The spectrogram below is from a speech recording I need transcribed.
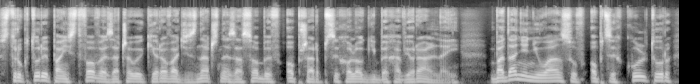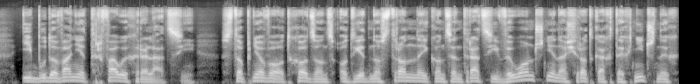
Struktury państwowe zaczęły kierować znaczne zasoby w obszar psychologii behawioralnej, badanie niuansów obcych kultur i budowanie trwałych relacji, stopniowo odchodząc od jednostronnej koncentracji wyłącznie na środkach technicznych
